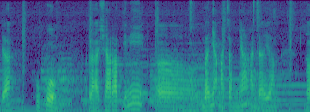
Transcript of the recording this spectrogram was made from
ada hukum. Lah syarat ini e, banyak macamnya. Ada yang e,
